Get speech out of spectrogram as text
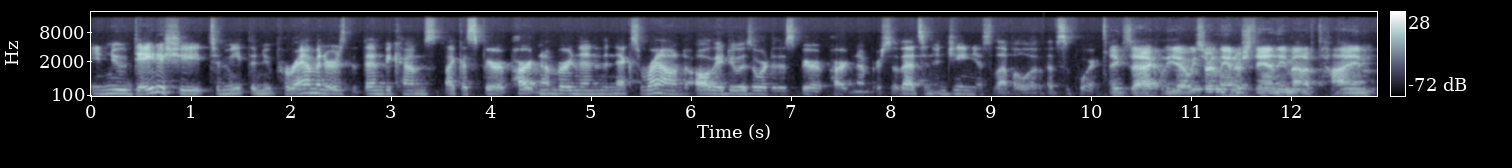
a new data sheet to meet the new parameters that then becomes like a spirit part number and then in the next round all they do is order the spirit part number so that's an ingenious level of, of support Exactly. Yeah, we certainly understand the amount of time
